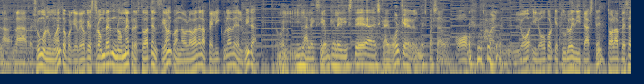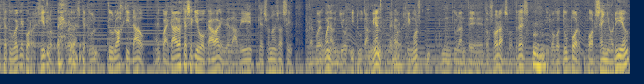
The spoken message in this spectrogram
la, resumo en un momento, porque veo que Stromberg no me prestó atención cuando hablaba de la película de Elvira. Y, la lección que le diste a Skywalker el mes pasado. Oh, ah, y luego porque tú lo editaste todas las veces que tuve que corregirlo, ¿te acuerdas? que tú, tú lo has quitado. ¿eh? Cada vez que se equivocaba, que de David, que eso no es así. ¿te acuerdas? Bueno, yo y tú también, le corregimos durante dos horas o tres. Y luego tú, por, por señorío,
